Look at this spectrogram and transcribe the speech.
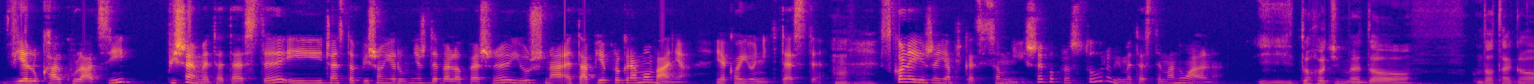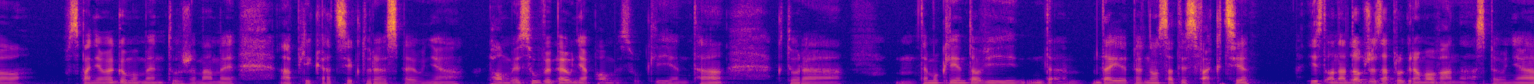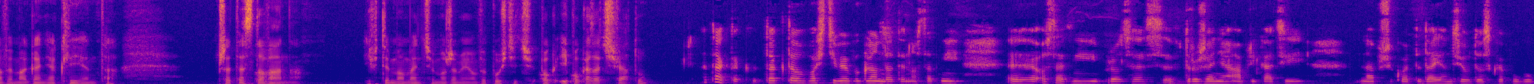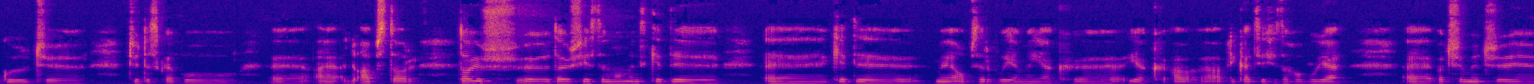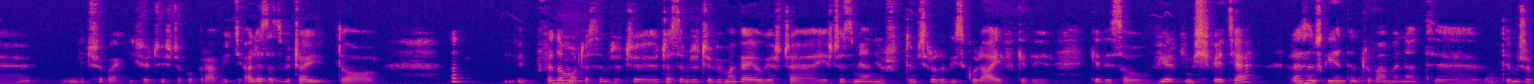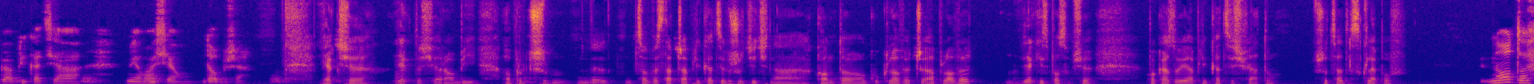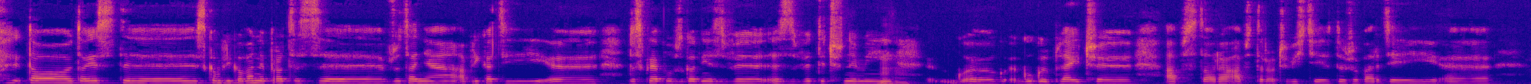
wielu kalkulacji, piszemy te testy i często piszą je również deweloperzy już na etapie programowania, jako unit testy. Mhm. Z kolei, jeżeli aplikacje są mniejsze, po prostu robimy testy manualne. I dochodzimy do, do tego wspaniałego momentu, że mamy aplikację, która spełnia pomysł, wypełnia pomysł klienta, która mm, temu klientowi da, daje pewną satysfakcję. Jest ona dobrze zaprogramowana, spełnia wymagania klienta, przetestowana. I w tym momencie możemy ją wypuścić i pokazać światu. Tak, tak, tak to właściwie wygląda ten ostatni, e, ostatni proces wdrożenia aplikacji, na przykład dodając ją do sklepu Google czy, czy do sklepu e, do App Store. To już, e, to już jest ten moment, kiedy, e, kiedy my obserwujemy, jak, jak aplikacja się zachowuje, patrzymy, czy nie trzeba jakichś rzeczy jeszcze poprawić, ale zazwyczaj to no, Wiadomo, czasem rzeczy, czasem rzeczy wymagają jeszcze, jeszcze zmian już w tym środowisku live, kiedy, kiedy są w wielkim świecie. Razem z klientem czuwamy nad e, tym, żeby aplikacja miała się dobrze. Jak się, jak to się robi? Oprócz, co, wystarczy aplikację wrzucić na konto Google'owe czy Apple'owe? W jaki sposób się pokazuje aplikację światu? Wrzuca do sklepów? No, to, to, to jest y, skomplikowany proces y, wrzucania aplikacji y, do sklepów zgodnie z, wy, z wytycznymi mhm. Google Play czy App Store. App Store oczywiście jest dużo bardziej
